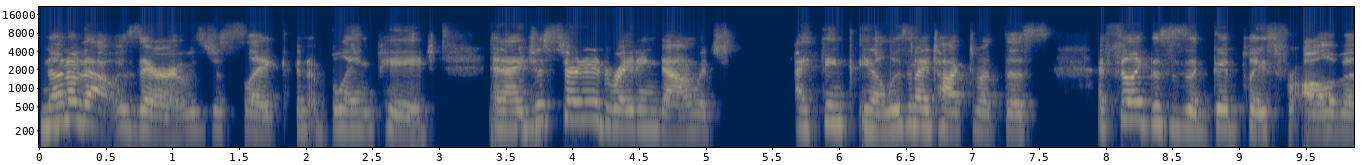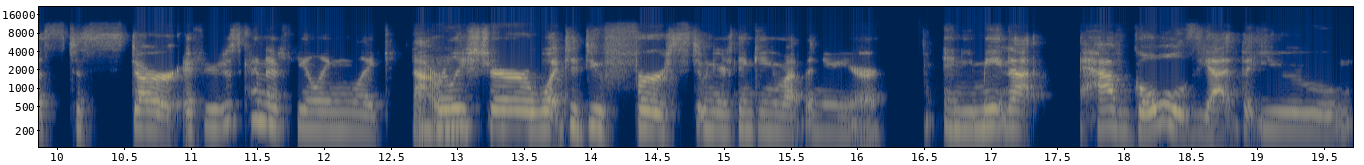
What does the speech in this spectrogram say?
none of that was there. It was just like a blank page. And I mm-hmm. just started writing down, which I think, you know, Liz and I talked about this I feel like this is a good place for all of us to start if you're just kind of feeling like not mm-hmm. really sure what to do first when you're thinking about the new year. And you may not have goals yet that you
